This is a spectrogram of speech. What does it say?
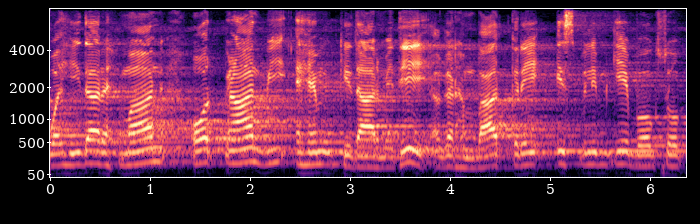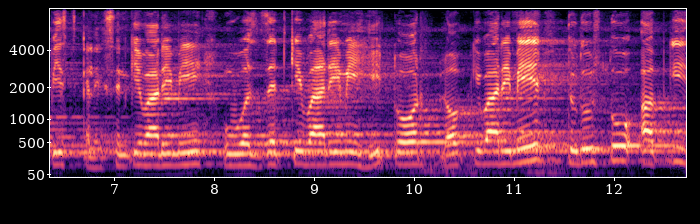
वहीदा रहमान और प्राण भी अहम किरदार में थे। अगर अगर हम बात करें इस फ़िल्म के बॉक्स ऑफ़िस कलेक्शन के बारे में बजट के बारे में हिट और फ्लॉप के बारे में तो दोस्तों, आपकी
